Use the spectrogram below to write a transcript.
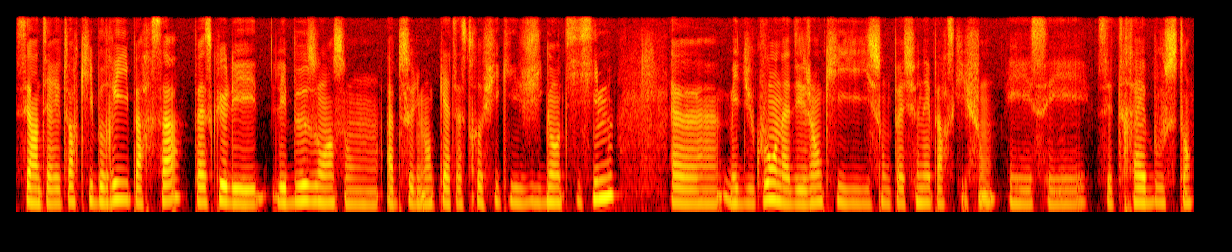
C'est un territoire qui brille par ça, parce que les, les besoins sont absolument catastrophiques et gigantissimes. Euh, mais du coup, on a des gens qui sont passionnés par ce qu'ils font, et c'est très boostant.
